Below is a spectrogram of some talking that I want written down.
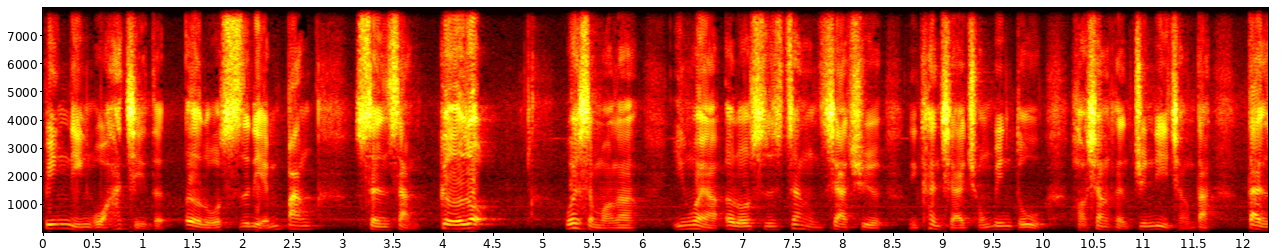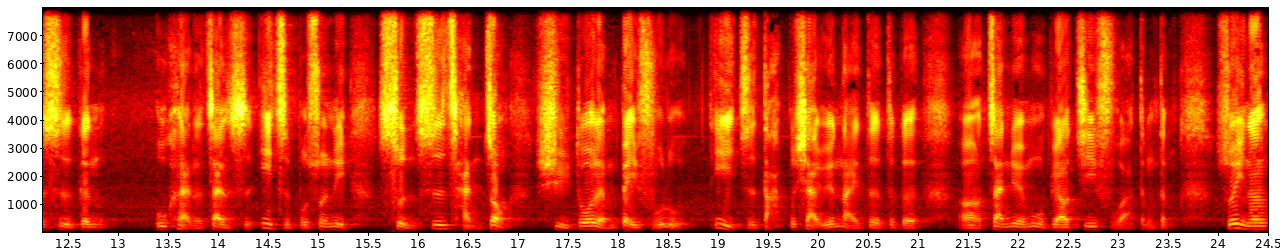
濒临瓦解的俄罗斯联邦身上割肉。为什么呢？因为啊，俄罗斯这样下去，你看起来穷兵黩武，好像很军力强大，但是跟乌克兰的战事一直不顺利，损失惨重，许多人被俘虏，一直打不下原来的这个呃战略目标基辅啊等等，所以呢，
